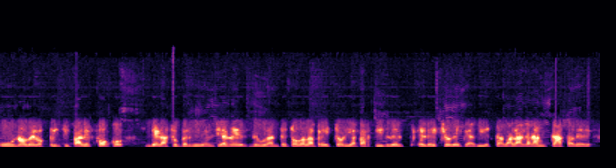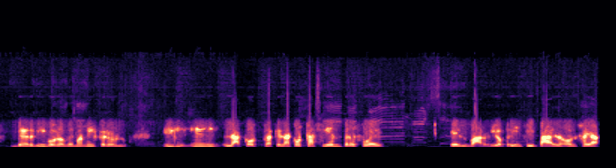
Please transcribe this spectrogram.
uno de los principales focos de la supervivencia de, durante toda la prehistoria a partir del el hecho de que allí estaba la gran caza de, herbívoros, de mamíferos. Y, y la costa, que la costa siempre fue el barrio principal, o sea,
